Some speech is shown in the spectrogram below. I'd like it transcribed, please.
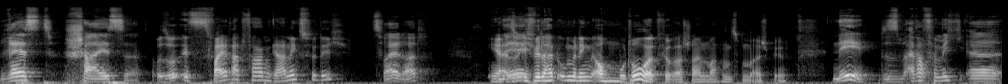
Rest scheiße. Aber so ist Zweiradfahren gar nichts für dich? Zweirad? Ja, also Nee. ich will halt unbedingt auch einen Motorradführerschein machen zum Beispiel. Nee, das ist einfach für mich äh,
